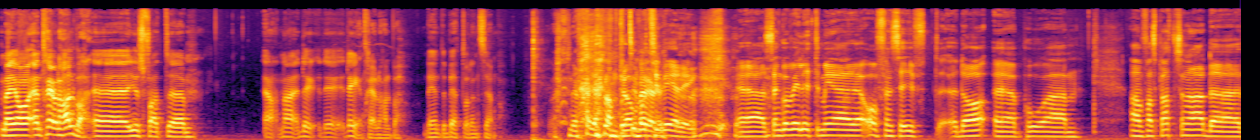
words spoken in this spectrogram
Men jag, en tre och en halva just för att, ja nej det, det, det är en tre och en halva. Det är inte bättre, det är inte sämre. det var jävla motivering. Bra motivering. Eh, sen går vi lite mer offensivt då eh, på um, anfallsplatserna där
